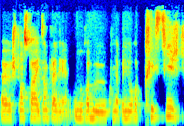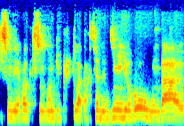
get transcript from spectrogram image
je pense par exemple à des, nos robes qu'on appelle nos robes prestige, qui sont des robes qui sont vendues plutôt à partir de 10 000 euros, où on va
